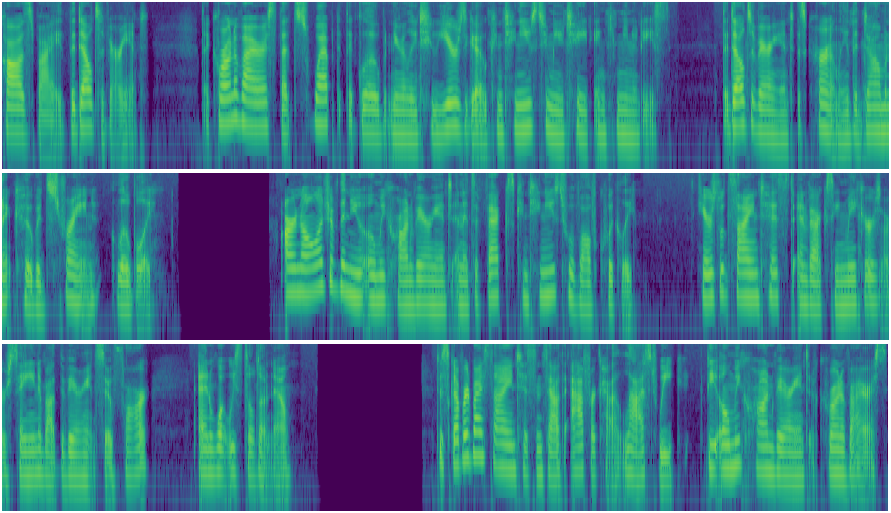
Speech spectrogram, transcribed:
caused by the Delta variant. The coronavirus that swept the globe nearly two years ago continues to mutate in communities. The Delta variant is currently the dominant COVID strain globally. Our knowledge of the new Omicron variant and its effects continues to evolve quickly. Here's what scientists and vaccine makers are saying about the variant so far and what we still don't know. Discovered by scientists in South Africa last week, the Omicron variant of coronavirus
